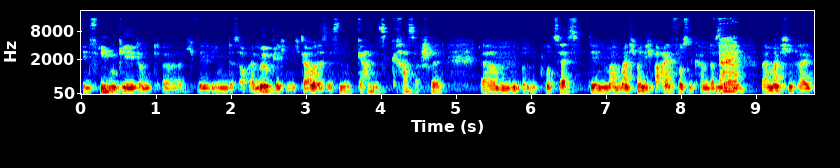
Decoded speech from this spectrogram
in Frieden geht und äh, ich will ihm das auch ermöglichen. Ich glaube, das ist ein ganz krasser Schritt ähm, und ein Prozess, den man manchmal nicht beeinflussen kann, dass Nein. er bei manchen halt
